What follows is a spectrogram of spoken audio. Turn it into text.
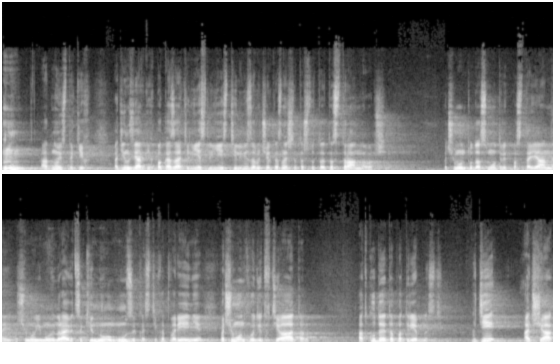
одно из таких, один из ярких показателей. Если есть телевизор у человека, значит это что-то это странно вообще. Почему он туда смотрит постоянно, и почему ему нравится кино, музыка, стихотворение, почему он ходит в театр. Откуда эта потребность? Где очаг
